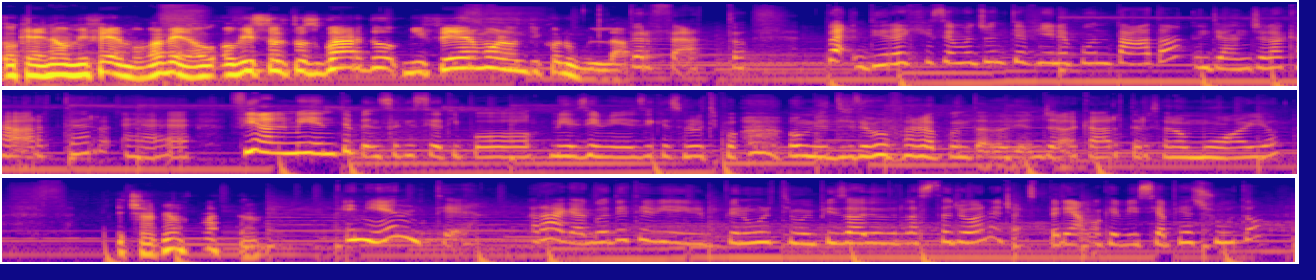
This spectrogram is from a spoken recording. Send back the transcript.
Ok, no, mi fermo, va bene, ho, ho, visto il tuo sguardo, mi fermo, non dico nulla. Perfetto. Beh, direi che siamo giunti a fine puntata di Angela Carter. Eh, finalmente, penso che sia tipo mesi e mesi che sono tipo, oh mio Dio, devo fare la puntata di Angela Carter, se no muoio. E ce l'abbiamo fatta. E niente. Raga, godetevi il penultimo episodio della stagione, cioè speriamo che vi sia piaciuto.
